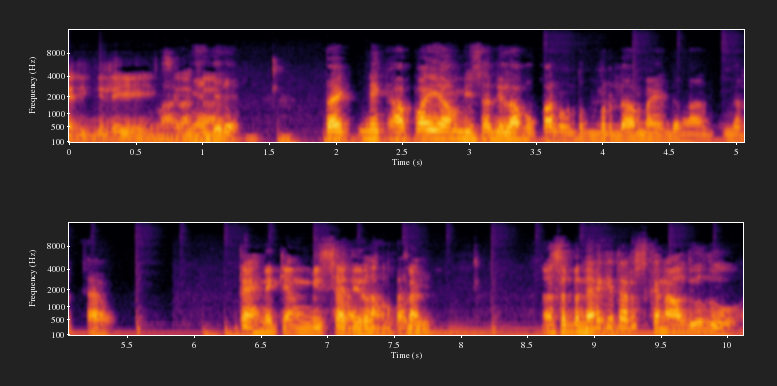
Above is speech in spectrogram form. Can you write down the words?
Boleh dipilih, Nah, ini aja deh. Teknik apa yang bisa dilakukan untuk berdamai dengan inner child? Teknik yang bisa yang dilakukan. tadi. Nah, sebenarnya kita harus kenal dulu.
